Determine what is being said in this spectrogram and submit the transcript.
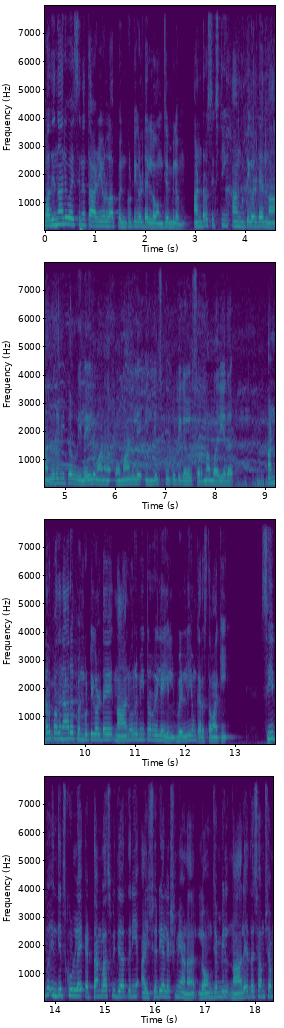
പതിനാല് വയസ്സിന് താഴെയുള്ള പെൺകുട്ടികളുടെ ലോങ് ജമ്പിലും അണ്ടർ സിക്സ്റ്റീൻ ആൺകുട്ടികളുടെ നാനൂറ് മീറ്റർ റിലേയിലുമാണ് ഒമാനിലെ ഇന്ത്യൻ സ്കൂൾ കുട്ടികൾ സ്വർണം വാരിയത്. അണ്ടർ പതിനാറ് പെൺകുട്ടികളുടെ നാനൂറ് മീറ്റർ റിലേയിൽ വെള്ളിയും കരസ്ഥമാക്കി. സീബ് ഇന്ത്യൻ സ്കൂളിലെ എട്ടാം ക്ലാസ് വിദ്യാർത്ഥിനി ഐശ്വര്യ ലക്ഷ്മിയാണ് ലോങ് ജമ്പിൽ നാല് ദശാംശം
